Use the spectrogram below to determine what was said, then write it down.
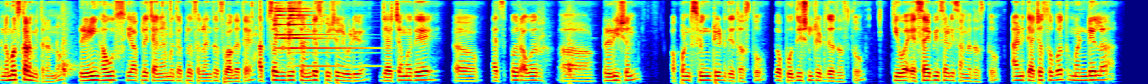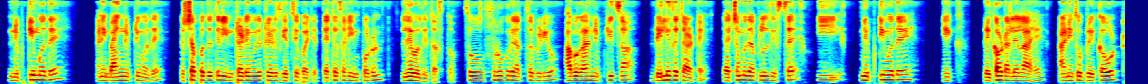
नमस्कार मित्रांनो. ट्रेडिंग हाऊस या आपल्या चॅनलमध्ये आपलं सगळ्यांचं स्वागत आहे. आजचा व्हिडिओ संडे स्पेशल व्हिडिओ आहे. ज्याच्यामध्ये ॲज पर आवर ट्रेडिशन आपण स्विंग ट्रेड देत असतो किंवा पोझिशन ट्रेड देत असतो किंवा एस आय पीसाठी सांगत असतो. आणि त्याच्यासोबत मंडेला निफ्टीमध्ये आणि बँक निफ्टीमध्ये कशा पद्धतीने इंटरडेमध्ये ट्रेड्स घेतले पाहिजेत त्याच्यासाठी इम्पॉर्टंट लेवल देत असतो. सो सुरू करूया आजचा व्हिडिओ हा बघा हा निफ्टीचा डेलीचा चार्ट आहे. ज्याच्यामध्ये आपल्याला दिसतंय की निफ्टीमध्ये एक ब्रेकआउट आलेला आहे आणि तो ब्रेकआउट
